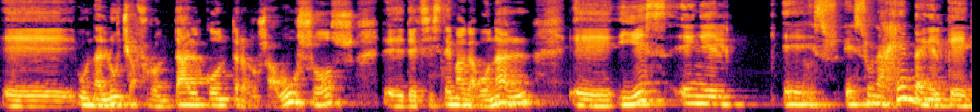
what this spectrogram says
eh, una lucha frontal contra los abusos eh, del sistema gabonal, y es en el es, una agenda en la que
